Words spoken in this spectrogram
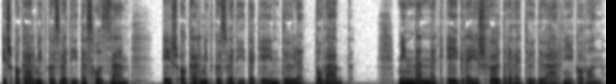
és akármit közvetítesz hozzám, és akármit közvetítek én tőled tovább, mindennek égre és földre vetődő árnyéka van.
